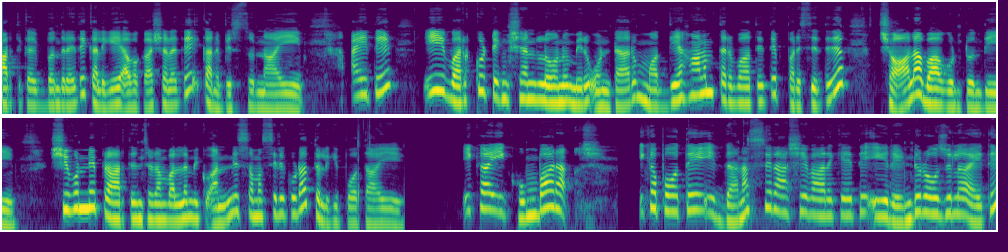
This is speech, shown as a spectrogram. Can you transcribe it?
ఆర్థిక ఇబ్బందులు అయితే కలిగే అవకాశాలు అయితే కనిపిస్తున్నాయి. అయితే ఈ వర్క్ టెన్షన్లోనూ మీరు ఉంటారు. మధ్యాహ్నం తర్వాత అయితే పరిస్థితి చాలా బాగుంటుంది. శివుణ్ణి ప్రార్థించడం వల్ల మీకు అన్ని సమస్యలు కూడా తొలగిపోతాయి. ఇక ఈ కుంభార ఇకపోతే ఈ ధనస్సు రాశి వారికైతే ఈ రెండు రోజులు అయితే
